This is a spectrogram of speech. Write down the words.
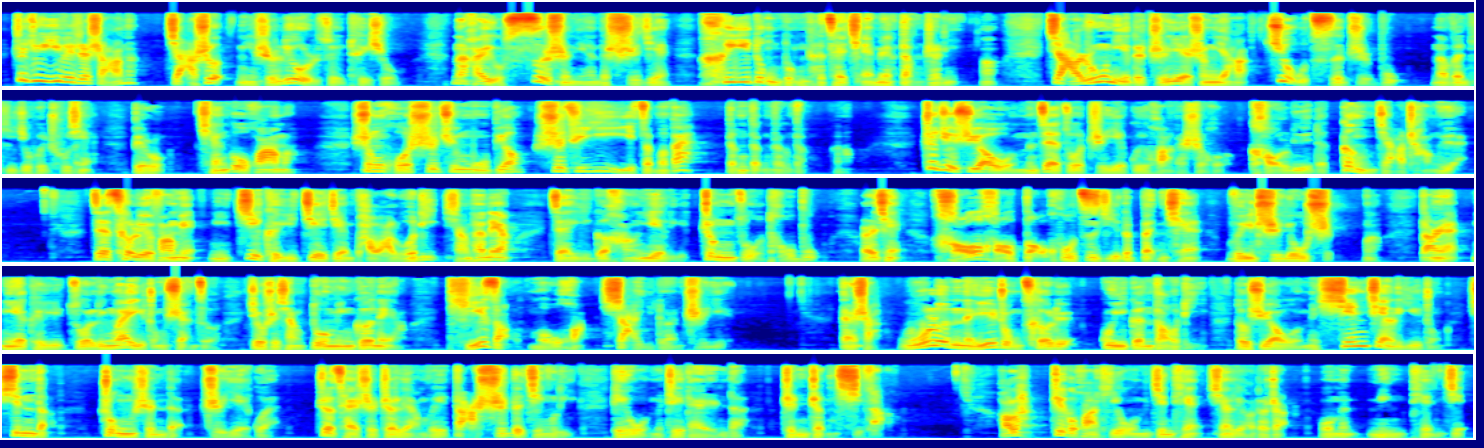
这就意味着啥呢？假设你是六十岁退休。那还有四十年的时间，黑洞洞的在前面等着你啊！假如你的职业生涯就此止步，那问题就会出现，比如钱够花吗？生活失去目标、失去意义怎么办？等等等等啊！这就需要我们在做职业规划的时候考虑的更加长远。在策略方面，你既可以借鉴帕瓦罗蒂，像他那样在一个行业里争做头部，而且好好保护自己的本钱，维持优势啊。当然，你也可以做另外一种选择，就是像多明戈那样提早谋划下一段职业。但是啊，无论哪一种策略，归根到底都需要我们先建立一种新的终身的职业观，这才是这两位大师的经历给我们这代人的真正启发。好了，这个话题我们今天先聊到这儿，我们明天见。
